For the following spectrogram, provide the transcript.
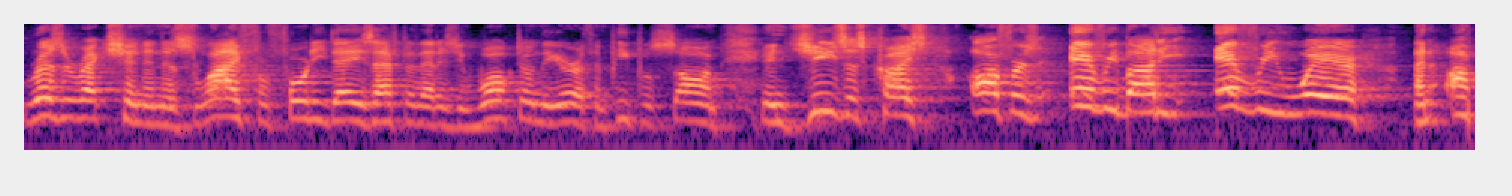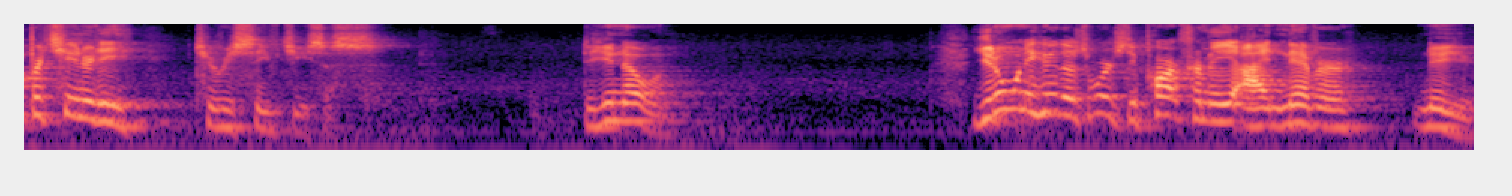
resurrection and his life for 40 days after that as he walked on the earth and people saw him. And Jesus Christ offers everybody, everywhere, an opportunity to receive Jesus. Do you know him? You don't want to hear those words, Depart from me, I never knew you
